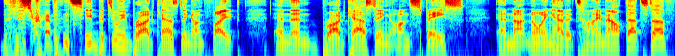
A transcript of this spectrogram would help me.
the discrepancy between broadcasting on FITE and then broadcasting on space and not knowing how to time out that stuff.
